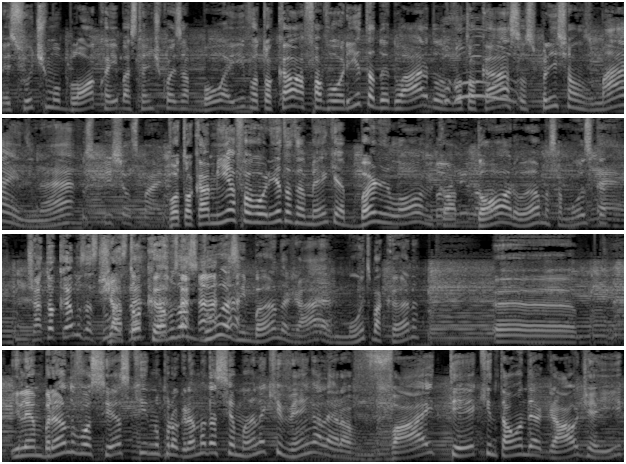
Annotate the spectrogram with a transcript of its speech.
Nesse último bloco aí, bastante coisa boa aí. Vou tocar a favorita do Eduardo. Vou tocar Suspicions Mind, né? Suspicions Mind. Vou tocar a minha favorita também, que é Burning Love, que eu Burning adoro, amo essa música. É, já tocamos as duas, Já né? tocamos as duas em banda já, é muito bacana. Ah, e lembrando vocês que no programa da semana que vem, galera, vai ter Quintal Underground aí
